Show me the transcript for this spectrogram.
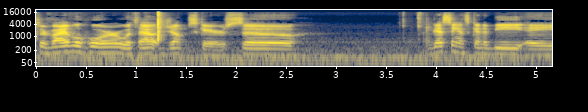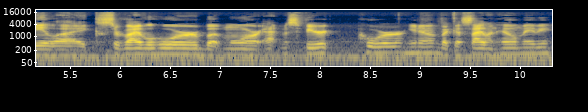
survival horror without jump scares. So I'm guessing it's going to be a like survival horror, but more atmospheric horror. You know, like a Silent Hill maybe.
